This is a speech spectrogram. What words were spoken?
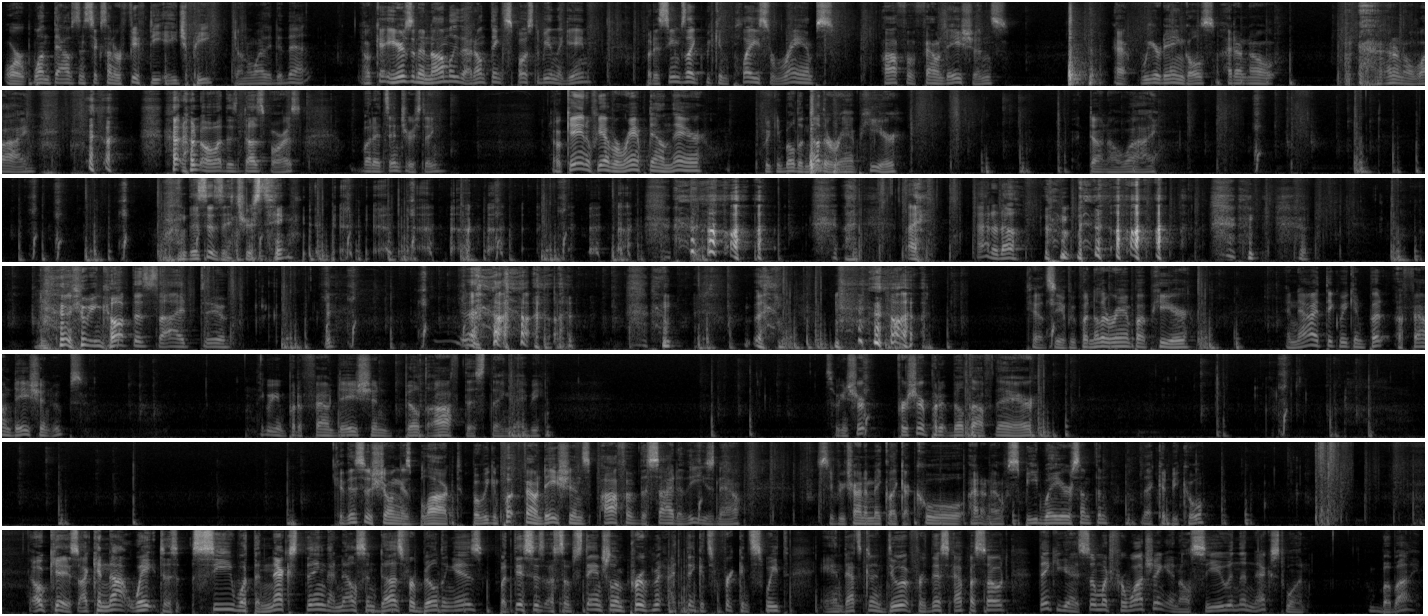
or 1650 HP. Don't know why they did that. Okay, here's an anomaly that I don't think is supposed to be in the game, but it seems like we can place ramps off of foundations at weird angles. I don't know. I don't know why. I don't know what this does for us, but it's interesting. Okay, and if we have a ramp down there, we can build another ramp here. Don't know why. this is interesting. I, I, I don't know. we can go up the side too. okay, let's see if we put another ramp up here. And now I think we can put a foundation. Oops. I think we can put a foundation built off this thing, maybe. So we can sure, for sure put it built off there. Okay, this is showing as blocked, but we can put foundations off of the side of these now. So if you're trying to make like a cool, I don't know, speedway or something, that could be cool. Okay, so I cannot wait to see what the next thing that Nelson does for building is, but this is a substantial improvement. I think it's freaking sweet, and that's going to do it for this episode. Thank you guys so much for watching, and I'll see you in the next one. Bye-bye.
